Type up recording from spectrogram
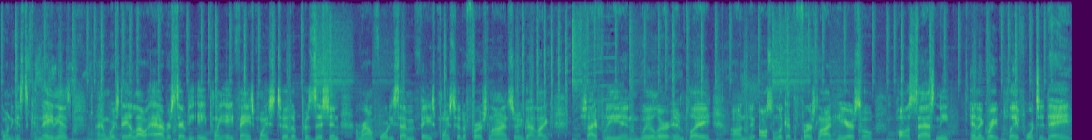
Going against the Canadiens, in which they allow an average 78.8 fantasy points to the position, around 47 fantasy points to the first line. So you got like Scheifele and Wheeler in play. Um, also look at the first line here. So Paul Stastny and a great play for today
